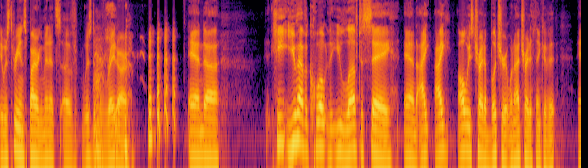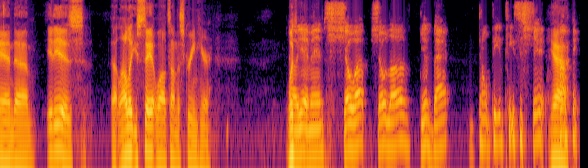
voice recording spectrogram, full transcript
it was three inspiring minutes of wisdom Ah, of radar, and uh, he. You have a quote that you love to say, and I I always try to butcher it when I try to think of it, and um, it is. Uh, I'll let you say it while it's on the screen here. What's, oh yeah, man. Show up, show love, give back. Don't be a piece of shit. Yeah. I mean,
